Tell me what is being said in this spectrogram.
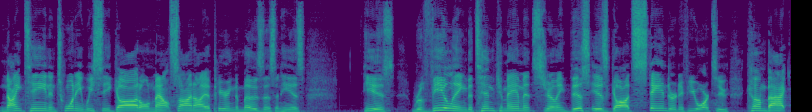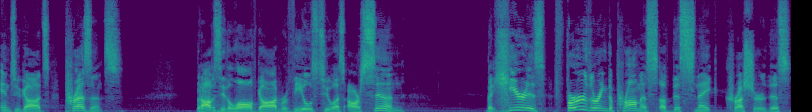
19 and 20, we see God on Mount Sinai appearing to Moses, and he is, he is revealing the Ten Commandments, showing this is God's standard if you are to come back into God's presence. But obviously, the law of God reveals to us our sin. But here is furthering the promise of this snake crusher, this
